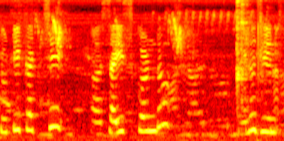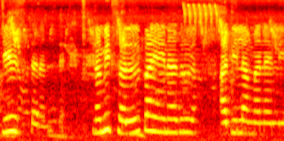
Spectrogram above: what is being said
ತುಟಿ ಕಚ್ಚಿ ಸಹಿಸ್ಕೊಂಡು ಏನು ಜೀವ ಜೀವಿಸ್ತಾರಂತೆ. ನಮಗೆ ಸ್ವಲ್ಪ ಏನಾದರೂ ಅದಿಲ್ಲ ಮನೆಯಲ್ಲಿ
